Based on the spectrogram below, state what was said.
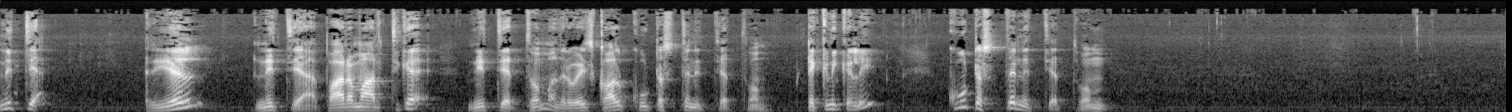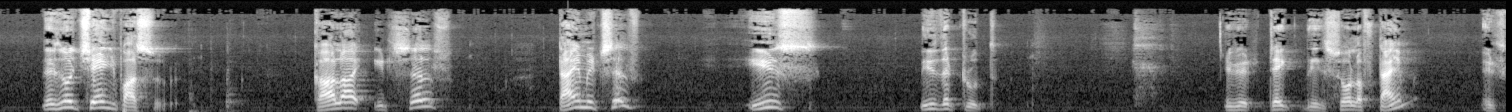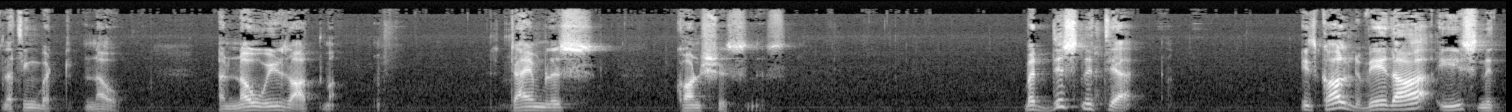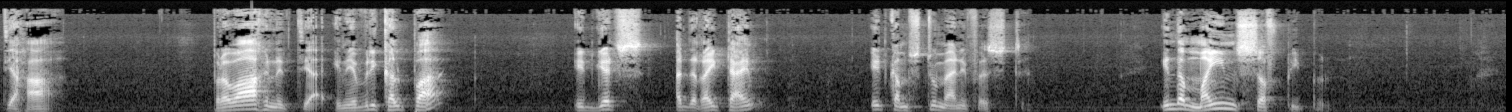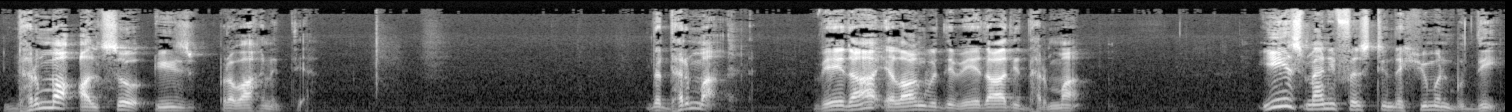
nitya. Real nitya, paramarthika nityatvam, otherwise called kutastha nityatvam. Technically, kutastha nityatvam. There is no change possible. Kala itself, time itself is, is the truth. If you take the soul of time, it's nothing but now. And now is Atma. Timeless consciousness. But this Nitya is called Veda is Nityaha. Pravah Nitya. In every kalpa, it gets at the right time, it comes to manifest. In the minds of people. Dharma also is Pravah Nitya. The Dharma, Veda along with the Veda, the Dharma, is manifest in the human buddhi.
